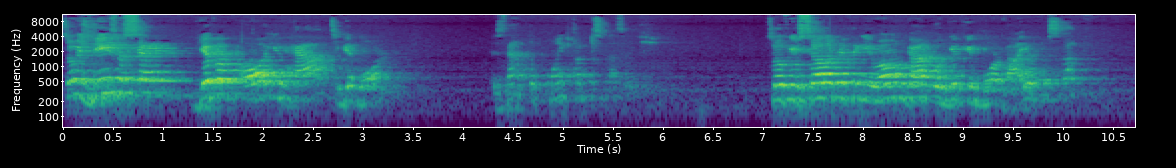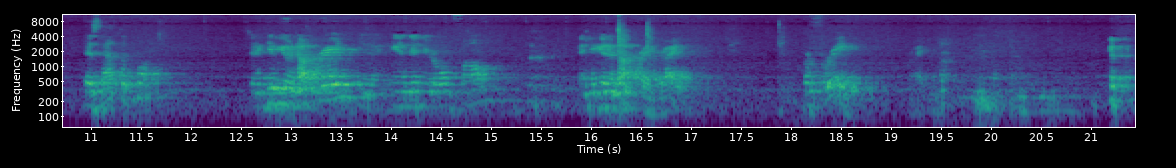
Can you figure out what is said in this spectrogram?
So is Jesus saying, give up all you have to get more? Is that the point of this message? So if you sell everything you own, God will give you more valuable stuff? Is that the point? Did I give you an upgrade? You hand in your old phone and you get an upgrade, right? For free, right?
